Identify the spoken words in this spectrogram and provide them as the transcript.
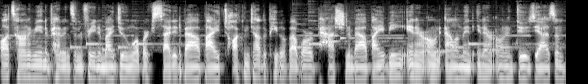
autonomy, independence, and freedom by doing what we're excited about, by talking to other people about what we're passionate about, by being in our own element, in our own enthusiasm,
